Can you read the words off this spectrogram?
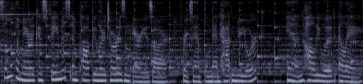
Some of America's famous and popular tourism areas are, for example, Manhattan, New York, and Hollywood, LA.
